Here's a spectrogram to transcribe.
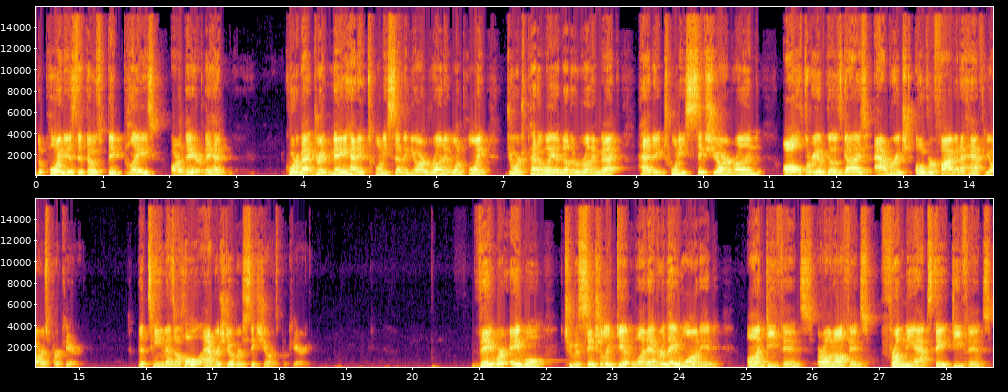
the point is that those big plays are there. They had quarterback Drake Maye had a 27 yard run at one point. George Pettaway, another running back, had a 26 yard run. All three of those guys averaged over five and a half yards per carry. The team as a whole averaged over six yards per carry. They were able to essentially get whatever they wanted on defense or on offense from the App State defense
